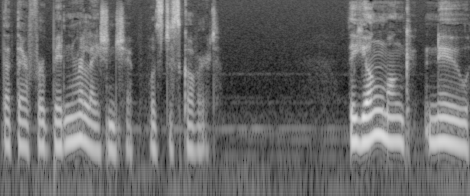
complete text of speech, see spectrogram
that their forbidden relationship was discovered. The young monk knew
